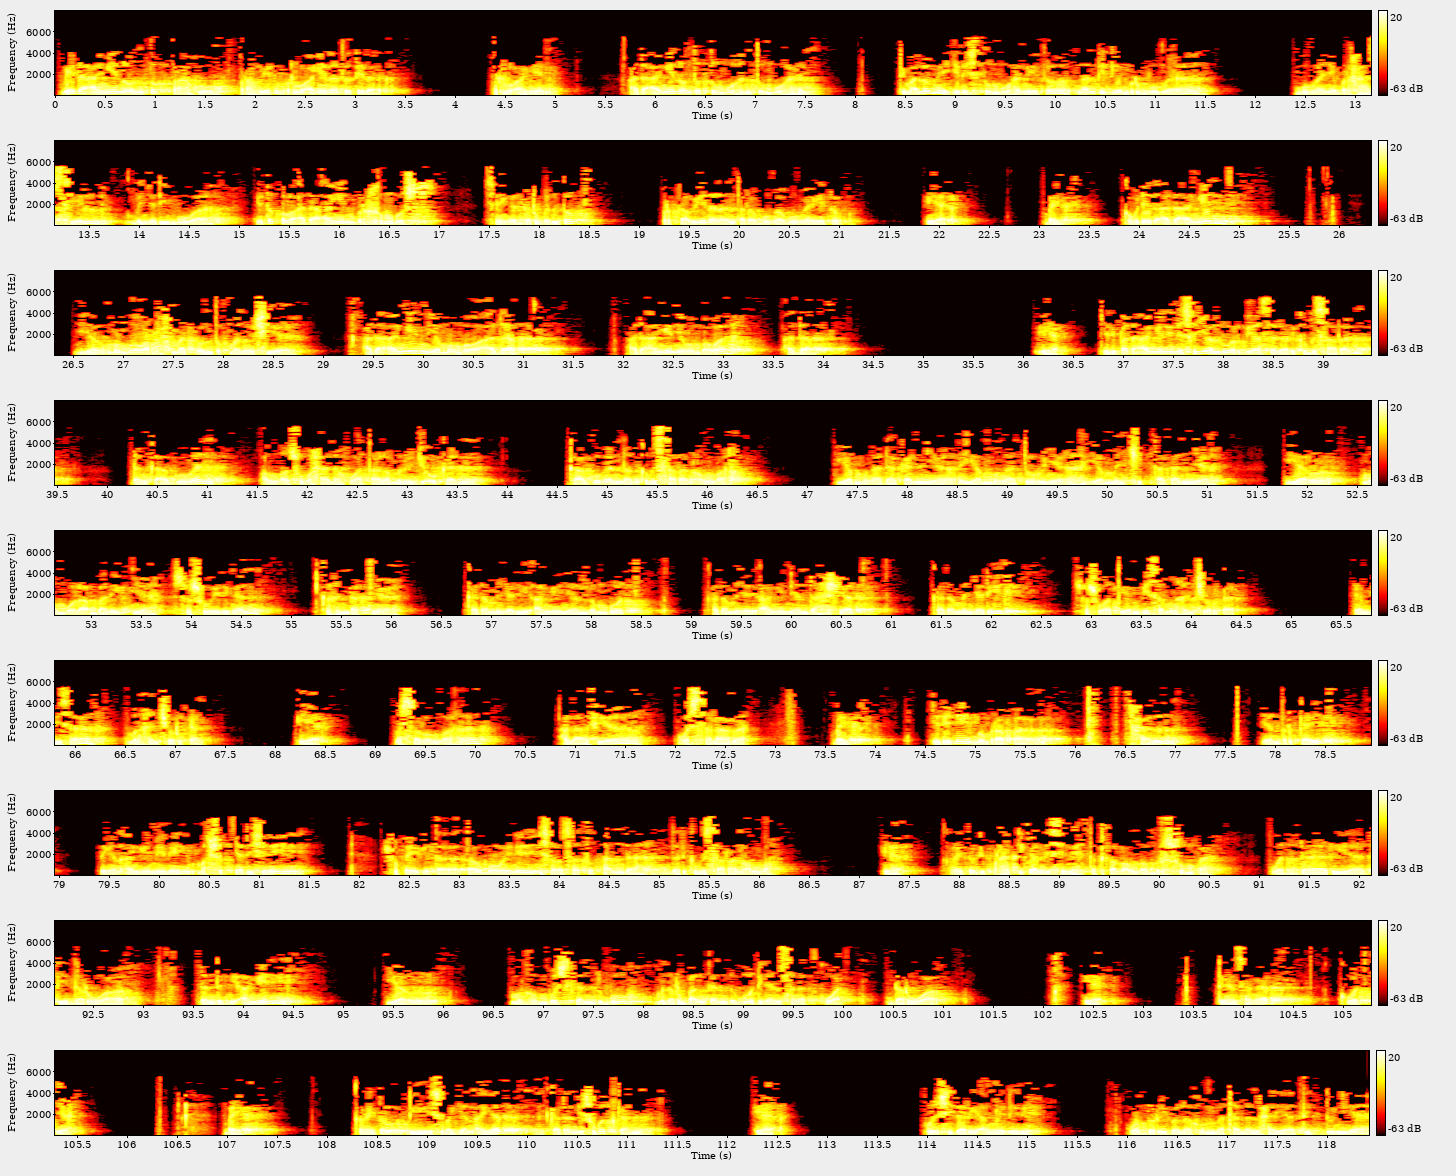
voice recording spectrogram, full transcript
Beda angin untuk perahu. Perahu itu perlu angin atau tidak? Perlu angin. Ada angin untuk tumbuhan-tumbuhan. Dimaklumi jenis tumbuhan itu nanti dia berbunga, bunganya berhasil menjadi buah, itu kalau ada angin berhembus sehingga terbentuk perkawinan antara bunga-bunga itu. Iya. Baik. Kemudian ada angin yang membawa rahmat untuk manusia. Ada angin yang membawa adab. Ada angin yang membawa adab. Iya. Jadi pada angin ini saja luar biasa dari kebesaran dan keagungan Allah Subhanahu wa taala menunjukkan keagungan dan kebesaran Allah yang mengadakannya, yang mengaturnya, yang menciptakannya, yang membolak-baliknya sesuai dengan kehendaknya. Kadang menjadi angin yang lembut, kadang menjadi angin yang dahsyat, kadang menjadi sesuatu yang bisa menghancurkan. Yang bisa menghancurkan. Iya. Nasallallahu alafiyah wassalamah. Baik. Jadi ini beberapa hal yang terkait dengan angin ini. Maksudnya di sini supaya kita tahu bahwa ini salah satu tanda dari kebesaran Allah. Ya, karena itu diperhatikan di sini. Tatkala Allah bersumpah wadariyati darwa. Dan demi angin yang menghembuskan debu, menerbangkan debu dengan sangat kuat. Darwa. Ya. Dengan sangat kuatnya. Baik. Karena itu di sebagian ayat kadang disebutkan ya fungsi dari angin ini. وَضْرِبَ لَهُمْ مَثَلَ الْحَيَاةِ الدُّنْيَا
